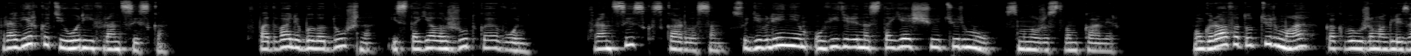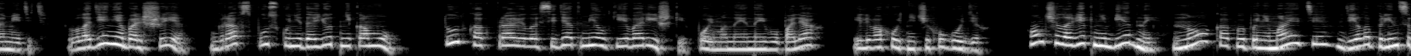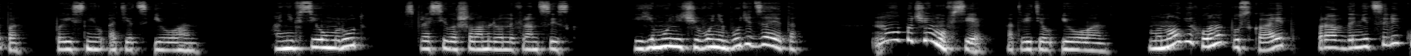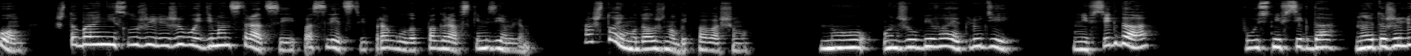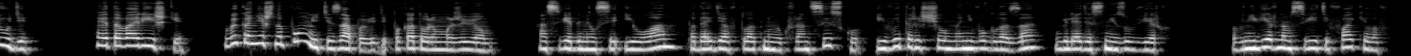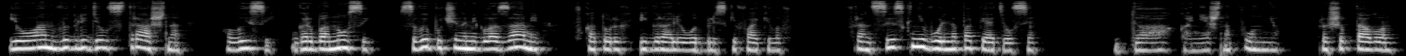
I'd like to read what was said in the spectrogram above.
Проверка теории Франциска. В подвале было душно и стояла жуткая вонь. Франциск с Карлосом с удивлением увидели настоящую тюрьму с множеством камер. У графа тут тюрьма, как вы уже могли заметить. Владения большие, граф спуску не дает никому. Тут, как правило, сидят мелкие воришки, пойманные на его полях или в охотничьих угодьях. Он человек не бедный, но, как вы понимаете, дело принципа. — пояснил отец Иоанн. «Они все умрут?» — спросил ошеломленный Франциск. «И ему ничего не будет за это?» «Ну, почему все?» — ответил Иоанн. «Многих он отпускает, правда, не целиком, чтобы они служили живой демонстрацией последствий прогулок по графским землям. А что ему должно быть, по-вашему?» «Ну, он же убивает людей». «Не всегда». «Пусть не всегда, но это же люди». «Это воришки, «Вы, конечно, помните заповеди, по которым мы живем?» – осведомился Иоанн, подойдя вплотную к Франциску и вытаращил на него глаза, глядя снизу вверх. В неверном свете факелов Иоанн выглядел страшно, лысый, горбоносый, с выпученными глазами, в которых играли отблески факелов. Франциск невольно попятился. «Да, конечно, помню», – прошептал он.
